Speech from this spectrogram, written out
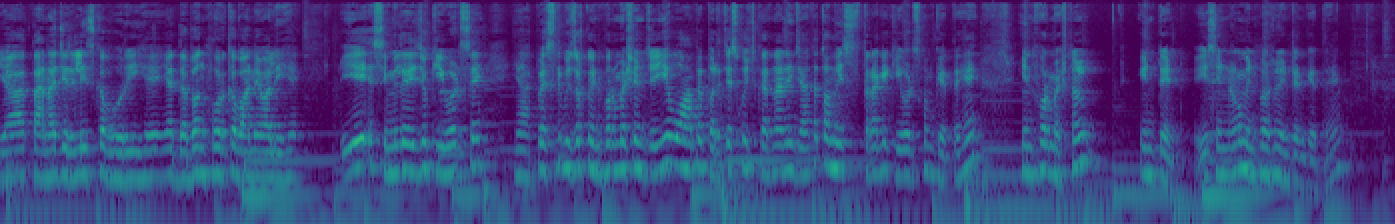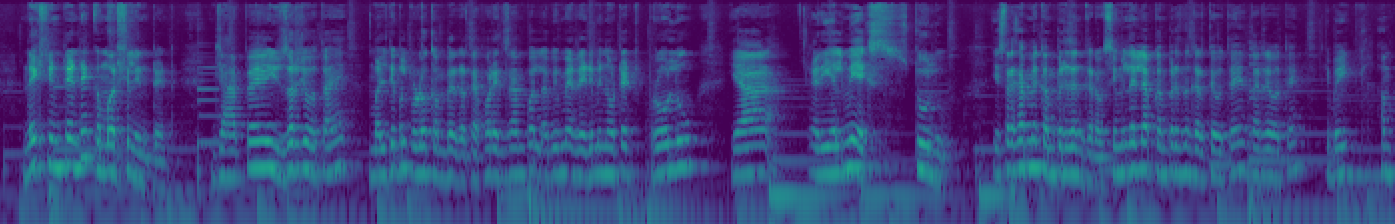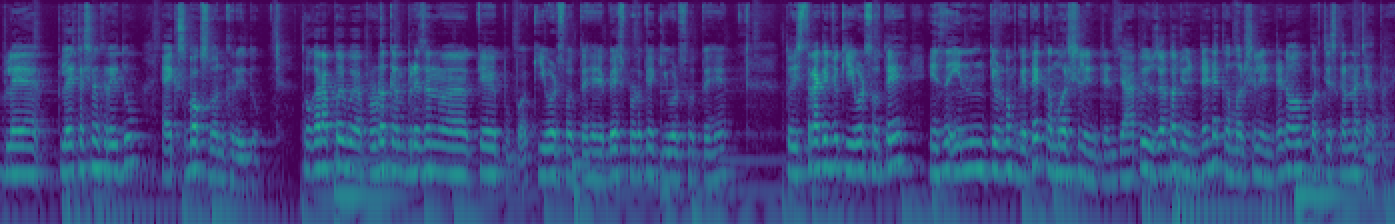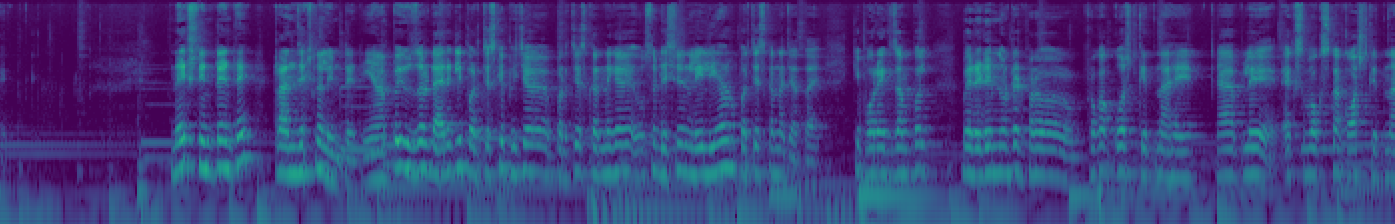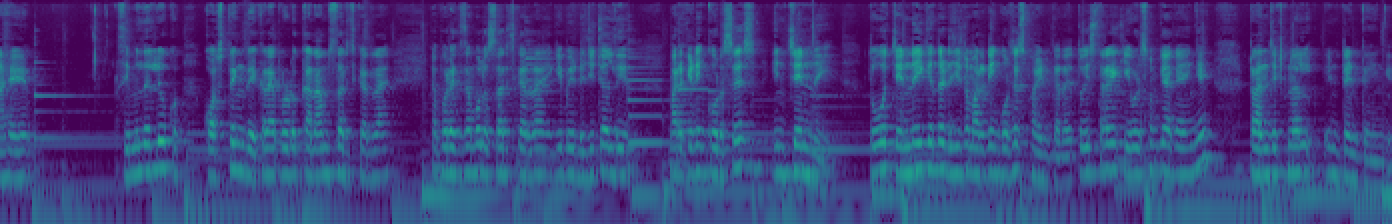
या तानाजी रिलीज़ कब हो रही है, या दबंग फोर कब आने वाली है, ये सिमिलर जो कीवर्ड्स है, यहाँ पे सिर्फ़ यूज़र को इन्फॉर्मेशन चाहिए, वो वहाँ पे परचेस कुछ करना नहीं चाहता तो हम इस तरह के कीवर्ड्स को हम कहते हैं इन्फॉर्मेशनल इंटेंट इस इंटेंट को हम इन्फॉर्मेशनल इंटेंट कहते हैं। नेक्स्ट इंटेंट है कमर्शियल इंटेंट जहाँ पे यूज़र जो होता है मल्टीपल प्रोडक्ट कंपेयर करता है। फॉर एग्ज़ाम्पल अभी मैं रेडमी नोट एट प्रो लूँ, या रियलमी एक्स टू लूँ इस तरह से आप मैं कंपेरिजन कर। रहा हूँ सिमिलरली आप कंपेरिजन करते होते हैं, कर रहे होते हैं कि भाई, हम प्ले प्ले स्टेशन खरीदूँ एक्सबॉक्स वन खरीदूँ। तो अगर आप कोई प्रोडक्ट कंपेरिजन के कीवर्ड्स होते हैं बेस्ट प्रोडक्ट के कीवर्ड्स होते हैं तो इस तरह के जो कीवर्ड्स होते हैं इन कीवर्ड को हम कहते हैं कमर्शियल इंटेंट जहाँ पे यूज़र का जो इंटेंट है कमर्शियल इंटेंट वो परचेस करना चाहता है। नेक्स्ट इंटेंट है ट्रांजेक्शनल इंटेंट यहाँ पे यूज़र डायरेक्टली परचेस के पीछे परचेस करने के, उसने डिसीज़न ले लिया है और परचेस करना चाहता है। कि फॉर एग्ज़ाम्पल भाई रेडीम नोटेड प्रो का कॉस्ट कितना है? या अपने एक्सबॉक्स का कॉस्ट कितना है? सिमिलरली वो कॉस्टिंग देख रहा है प्रोडक्ट का नाम सर्च कर रहा है। या फॉर एग्ज़ाम्पल वो सर्च कर रहा है कि भाई digital marketing courses in Chennai तो वो चेन्नई के अंदर डिजिटल मार्केटिंग कोर्सेज फाइंड कर रहा है। तो इस तरह के कीवर्ड्स हम क्या कहेंगे? ट्रांजेक्शनल इंटेंट कहेंगे।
